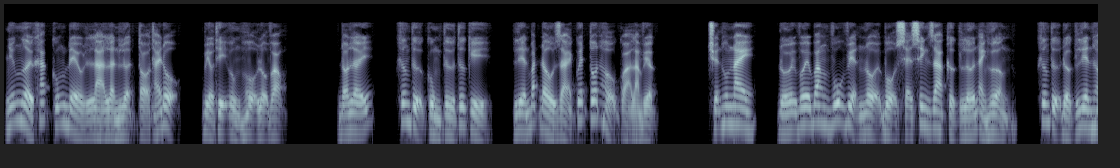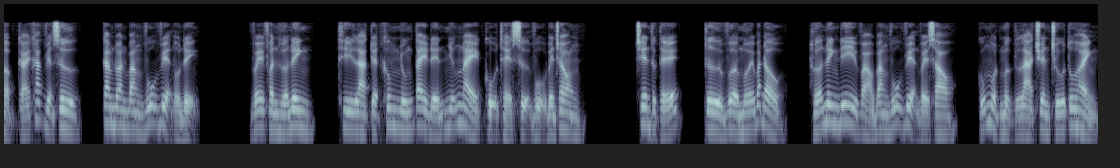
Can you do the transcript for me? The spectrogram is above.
những người khác cũng đều là lần lượt tỏ thái độ, biểu thị ủng hộ lộ vọng. Đón lấy, khương tự cùng từ tư kỳ, liền bắt đầu giải quyết tốt hậu quả làm việc. Chuyện hôm nay, đối với băng vũ viện nội bộ sẽ sinh ra cực lớn ảnh hưởng, Khương tự được liên hợp cái khác viện sư, cam đoan băng vũ viện ổn định. Về phần hứa ninh, thì là tuyệt không nhúng tay đến những này cụ thể sự vụ bên trong. Trên thực tế, từ vừa mới bắt đầu, hứa ninh đi vào băng vũ viện về sau, cũng một mực là chuyên chú tu hành,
